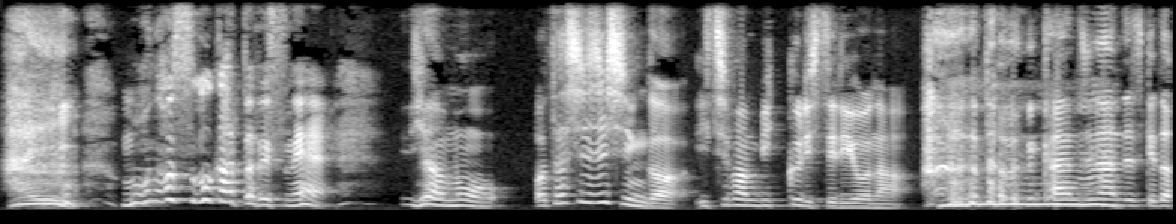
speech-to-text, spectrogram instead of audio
はい。ものすごかったですね。いや、もう、私自身が一番びっくりしてるような、多分感じなんですけど、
